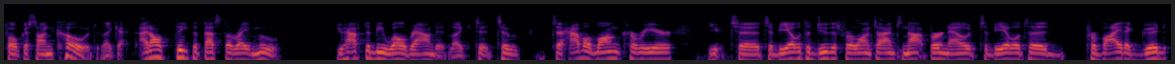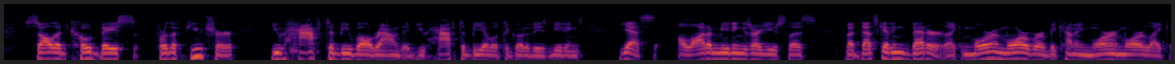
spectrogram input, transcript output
focus on code." Like I don't think that that's the right move. You have to be well-rounded. Like to to to have a long career, you to to be able to do this for a long time, to not burn out, to be able to provide a good solid code base for the future, you have to be well rounded. You have to be able to go to these meetings. Yes, a lot of meetings are useless, but that's getting better. Like more and more we're becoming more and more like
